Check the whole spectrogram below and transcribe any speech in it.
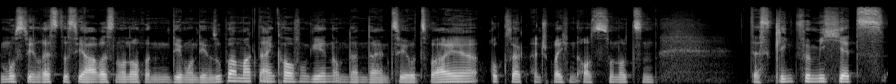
musst den Rest des Jahres nur noch in dem und dem Supermarkt einkaufen gehen, um dann deinen CO2-Rucksack entsprechend auszunutzen das klingt für mich jetzt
